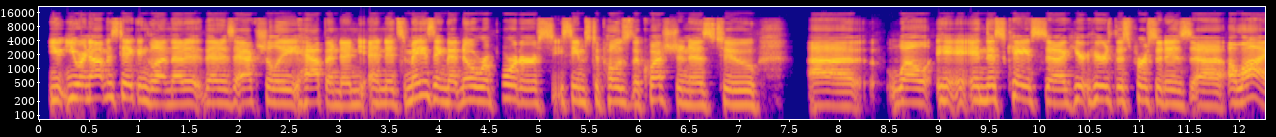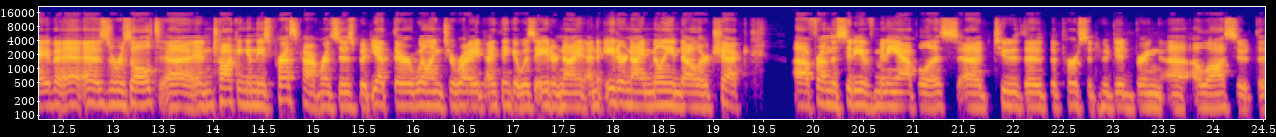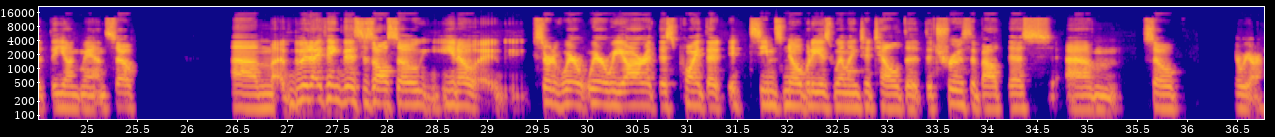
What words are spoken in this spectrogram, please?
You, you are not mistaken, Glenn. That is, that has actually happened, and and it's amazing that no reporter seems to pose the question as to uh, well, in this case, uh, here, here's this person is uh, alive as a result uh, and talking in these press conferences, but yet they're willing to write, I think it was eight or nine, an eight or nine million dollar check uh, from the city of Minneapolis uh, to the the person who did bring a, a lawsuit, the, the young man. So, um, but I think this is also, you know, sort of where where we are at this point. That it seems nobody is willing to tell the the truth about this. Um, so here we are.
